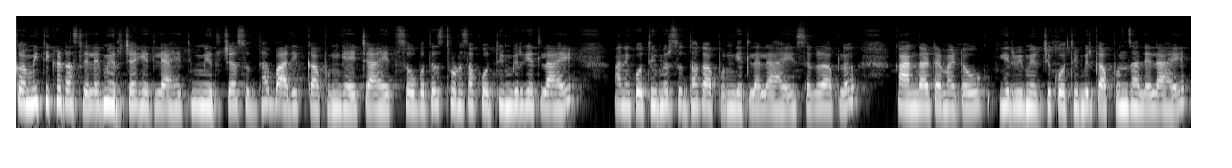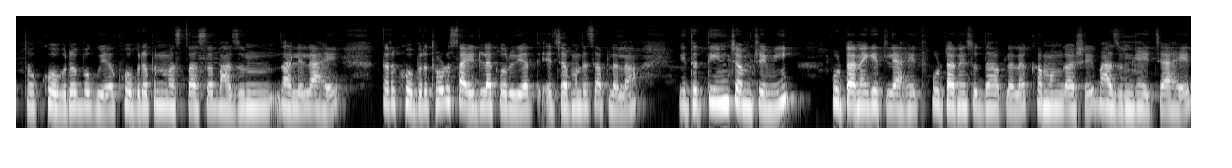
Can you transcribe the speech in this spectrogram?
कमी तिखट असलेल्या मिरच्या घेतल्या आहेत. मिरच्यासुद्धा बारीक कापून घ्यायच्या आहेत. सोबतच थोडासा कोथिंबीर घेतला आहे आणि कोथिंबीरसुद्धा कापून घेतलेलं आहे. सगळं आपलं कांदा टमॅटो हिरवी मिरची कोथिंबीर कापून झालेलं आहे. तो खोबरं बघूया. खोबरं पण मस्त असं भाजून झालेलं आहे. तर खोबरं थोडं साईडला करूयात. याच्यामध्येच आपल्याला इथं तीन चमचे मी फुटाणे घेतले आहेत. फुटाणेसुद्धा आपल्याला खमंग असे भाजून घ्यायचे आहेत.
